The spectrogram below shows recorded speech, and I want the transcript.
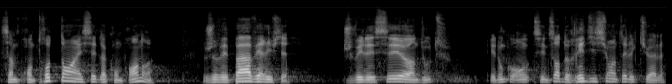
ça me prend trop de temps à essayer de la comprendre, je vais pas vérifier, je vais laisser un doute, et donc c'est une sorte de reddition intellectuelle.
